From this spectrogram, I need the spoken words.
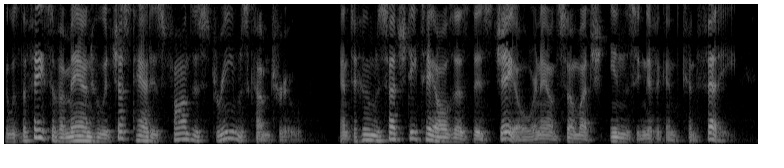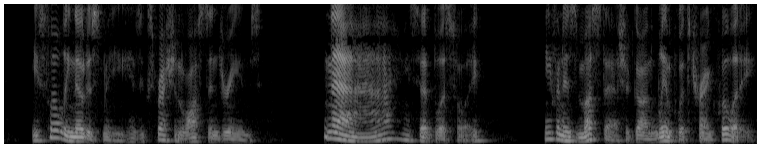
It was the face of a man who had just had his fondest dreams come true and to whom such details as this jail were now so much insignificant confetti. He slowly noticed me, his expression lost in dreams. Nah, he said blissfully. Even his mustache had gone limp with tranquility.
